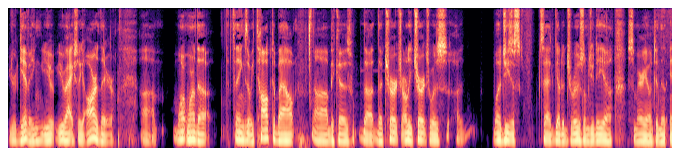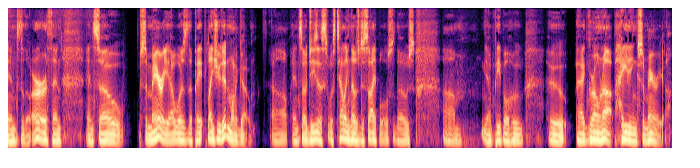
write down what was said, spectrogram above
you're giving, you you actually are there. Um, one one of the things that we talked about uh, because the the church early church was uh, well, Jesus said, "Go to Jerusalem, Judea, Samaria, to the ends of the earth," and and so Samaria was the place you didn't want to go, uh, and so Jesus was telling those disciples, those um, you know people who who had grown up hating Samaria,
